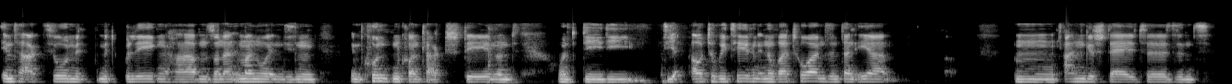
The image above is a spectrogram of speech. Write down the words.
Interaktion mit, mit Kollegen haben, sondern immer nur in diesem im Kundenkontakt stehen und, und die, die, die autoritären Innovatoren sind dann eher ähm, Angestellte, sind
